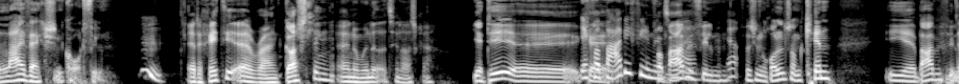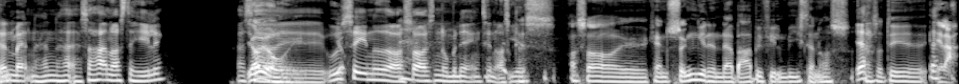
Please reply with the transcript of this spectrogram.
Live-Action Kortfilm. Er det rigtigt, at Ryan Gosling er nomineret til en Oscar? Ja, det øh, Ja, kan... for Barbie-filmen, For. Barbie-filmen. Ja. Ja. For sin rolle som Ken i uh, Barbie-filmen. Den mand, han, har- så har han også det hele, ikke? Altså, Jo, jo. Øh, udseendet, og så også en nominering til en Oscar. Yes. Og så øh, kan han synge i den der Barbie-film, viste han også. Ja. Altså det, Ja. Eller,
